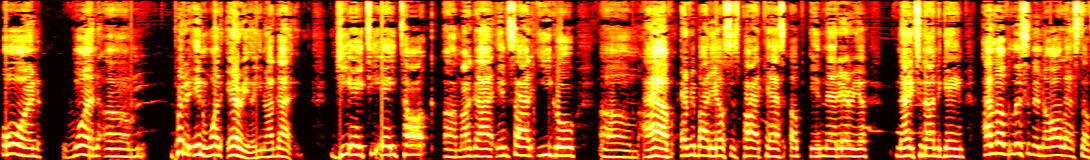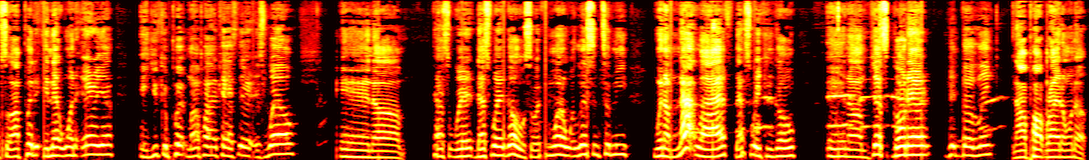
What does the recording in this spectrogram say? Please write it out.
on one, um, put it in one area. You know, I got GATA Talk. Um, I got Inside Eagle. Um, I have everybody else's podcast up in that area. 929 the game. I love listening to all that stuff. So I put it in that one area and you can put my podcast there as well. And um, that's where that's where it goes. So if you want to listen to me when I'm not live, that's where you can go and um, just go there, hit the link, and I'll pop right on up.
